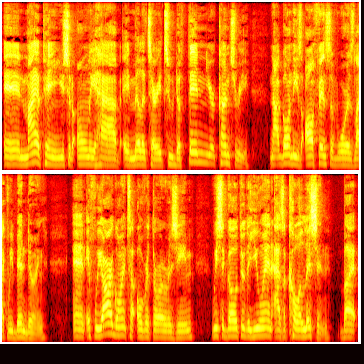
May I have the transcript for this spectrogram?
In my opinion, you should only have a military to defend your country, not go on these offensive wars like we've been doing. And if we are going to overthrow a regime, we should go through the UN as a coalition. But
